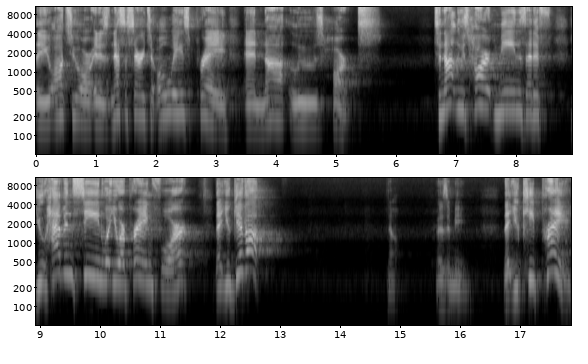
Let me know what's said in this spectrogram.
that you ought to, or it is necessary to always pray and not lose heart. To not lose heart means that if you haven't seen what you are praying for, that you give up. No. What does it mean? That you keep praying.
